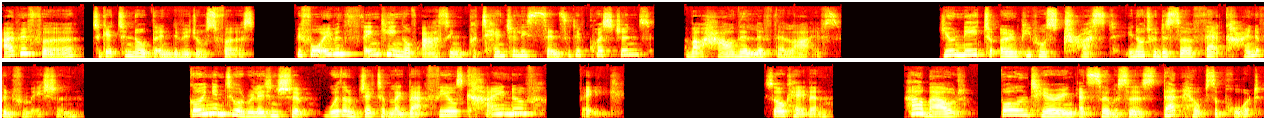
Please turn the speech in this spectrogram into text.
I prefer to get to know the individuals first before even thinking of asking potentially sensitive questions about how they live their lives. You need to earn people's trust in order to deserve that kind of information. Going into a relationship with an objective like that feels kind of fake. So, okay then. How about volunteering at services that help support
